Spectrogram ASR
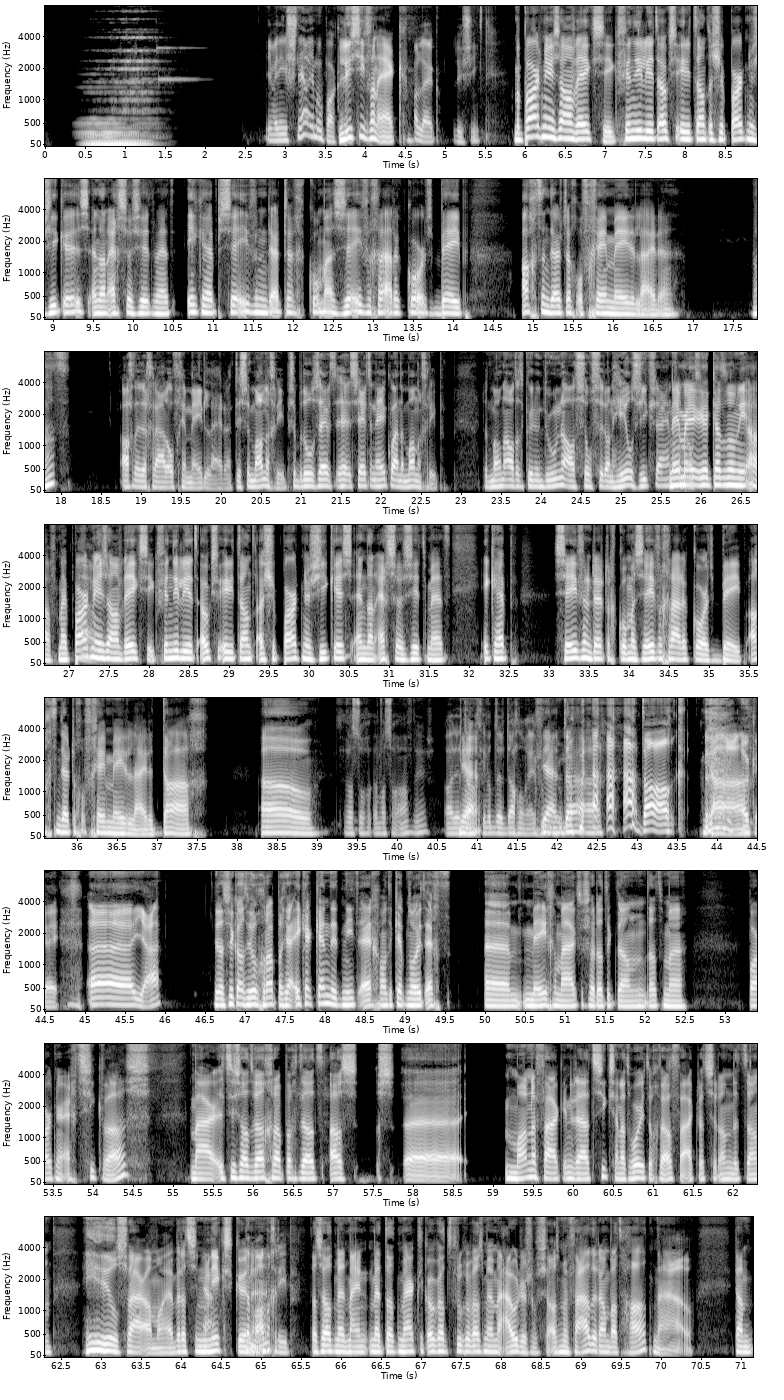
Je weet niet hoe snel je moet pakken. Lucie van Eck. Oh, leuk. Lucie. Mijn partner is al een week ziek. Vinden jullie het ook zo irritant als je partner ziek is en dan echt zo zit met... Ik heb 37,7 graden koorts, babe. 38 of geen medelijden. Wat? 38 graden of geen medelijden. Het is een mannengriep. Ze bedoelt, ze heeft, ze heeft een hekel aan de mannengriep. Dat mannen altijd kunnen doen alsof ze dan heel ziek zijn. Nee, maar ik had het nog niet af. Mijn partner Oh. is al een week ziek. Vinden jullie het ook zo irritant als je partner ziek is en dan echt zo zit met... Ik heb 37,7 graden koorts, babe. 38 of geen medelijden. Dag. Oh, Dat was toch, dat was toch af dus? Oh, de Ja. dag. Je wilde de dag nog even ja, dag. dag. dag. Oké. Eh, ja. Dat vind ik altijd heel grappig. Ja, ik herken dit niet echt, want ik heb nooit echt ehm, meegemaakt of zo dat ik dan dat mijn partner echt ziek was. Maar het is altijd wel grappig dat als eh, mannen vaak inderdaad ziek zijn, dat hoor je toch wel vaak, dat ze dan het dan heel zwaar allemaal hebben, dat ze Ja, niks De kunnen. mannengriep. Dat is wel met mijn, met dat merkte ik ook altijd vroeger wel eens met mijn ouders of zo. Als mijn vader dan wat had, nou, dan,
